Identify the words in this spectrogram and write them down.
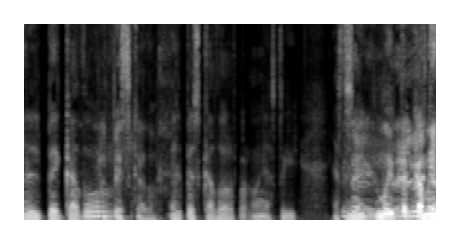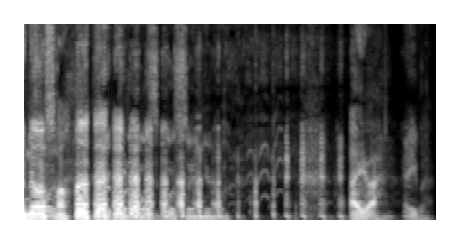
el pecador. El pescador. el pescador, perdón, ya estoy, ya Es estoy el- muy, muy pecaminoso. pescador. Te conozco, señor. Ahí va. Ahí va.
